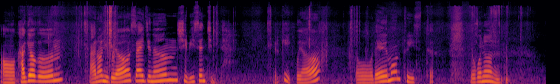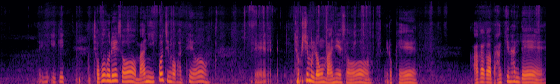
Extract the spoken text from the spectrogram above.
어, 가격은 만 원이고요. 사이즈는 12cm입니다. 이렇게 있고요. 또 레몬 트위스트. 요거는 이- 이게 적응을 해서 많이 이뻐진 것 같아요. 네, 적심을 너무 많이 해서 이렇게 아가가 많긴 한데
